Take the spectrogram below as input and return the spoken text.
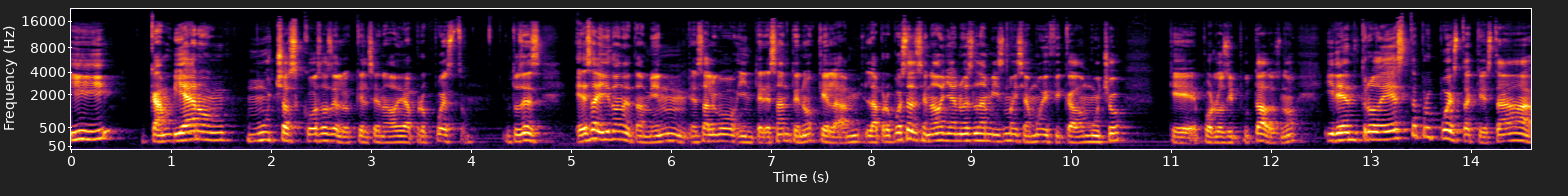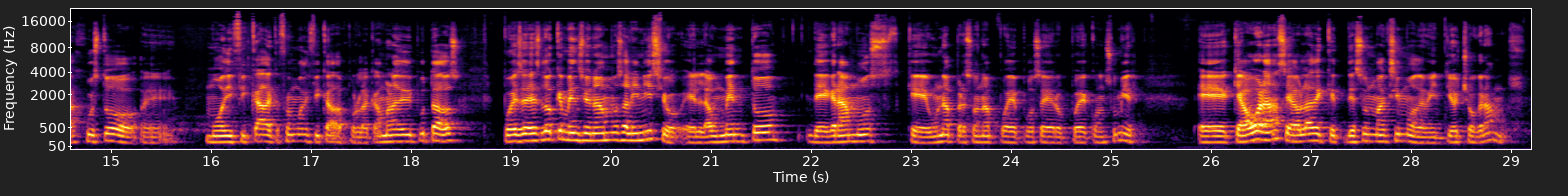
Y cambiaron muchas cosas de lo que el Senado había propuesto. Entonces, es ahí donde también es algo interesante, ¿no? Que la, propuesta del Senado ya no es la misma y se ha modificado mucho que por los diputados, ¿no? Y dentro de esta propuesta que está justo eh, modificada, que fue modificada por la Cámara de Diputados, pues es lo que mencionamos al inicio, el aumento de gramos que una persona puede poseer o puede consumir. Eh, que ahora se habla de que es un máximo de 28 gramos.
